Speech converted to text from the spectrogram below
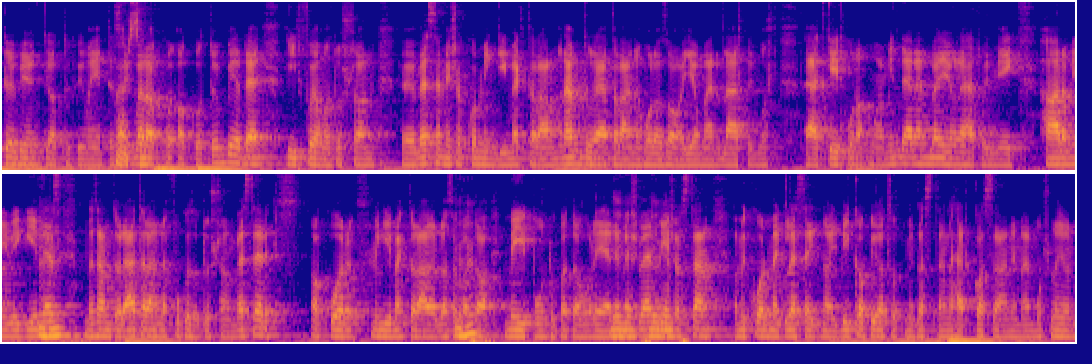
több, jön ki, attól függ, mennyit teszek bele, akkor, akkor többért, de így folyamatosan ö, veszem, és akkor mindig megtalálom, nem tudom eltalálni, hol az alja, mert lehet, hogy most lehet két hónap múlva minden rendben jön, lehet, hogy még három évig lesz, de az nem tudod eltalálni, de fokozatosan veszed, akkor mindig megtalálod azokat a mély pontokat, ahol érdemes Igen, venni, igen. és aztán a amikor meg lesz egy nagy bika piacot, meg aztán lehet kaszálni, mert most nagyon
